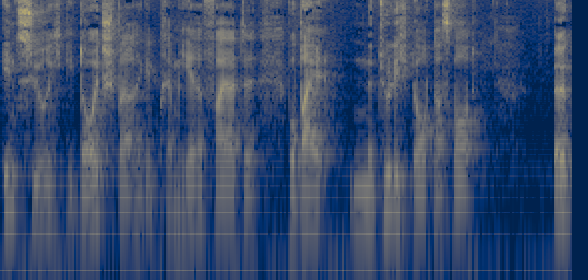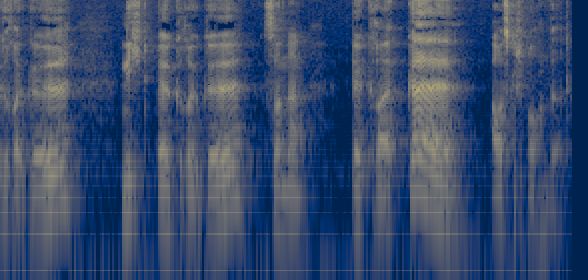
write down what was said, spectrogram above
in Zürich die deutschsprachige Premiere feierte, wobei natürlich dort das Wort Ögrögö nicht Ögrögö, sondern Ögrögö ausgesprochen wird.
